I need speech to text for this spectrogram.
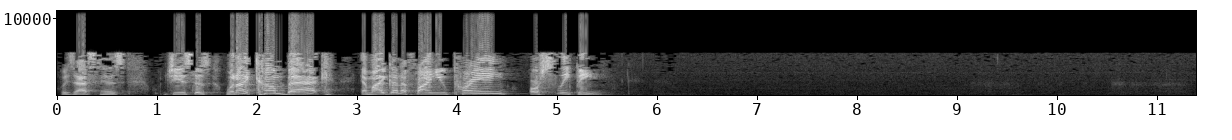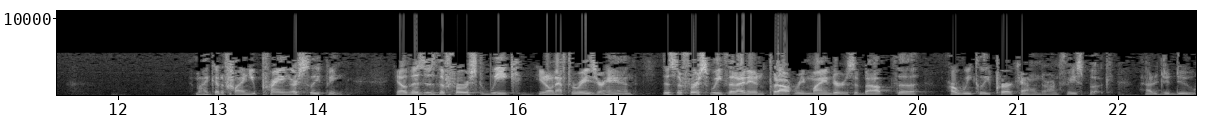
What he's asking is, Jesus says, when I come back, am I going to find you praying or sleeping? Am I going to find you praying or sleeping? You know, this is the first week, you don't have to raise your hand. This is the first week that I didn't put out reminders about the, our weekly prayer calendar on Facebook. How did you do?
